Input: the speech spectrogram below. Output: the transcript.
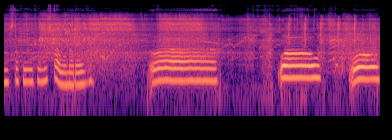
Nic takiego się nie stało na razie. Aaaa. Wow. Wow.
